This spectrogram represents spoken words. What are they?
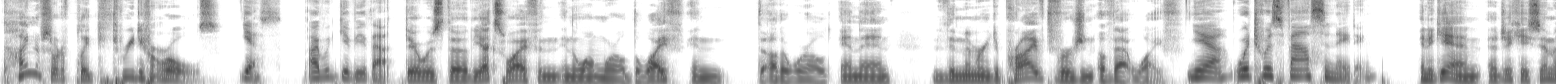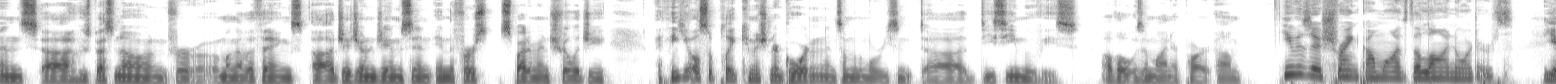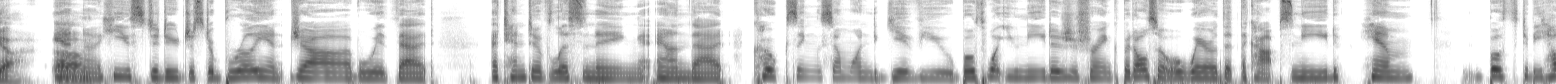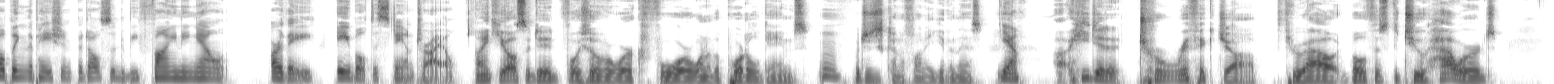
kind of sort of played three different roles. Yes, I would give you that. there was the the ex-wife in in the one world, the wife in the other world, and then the memory deprived version of that wife. Yeah, which was fascinating. And again, uh, J.K. Simmons, uh, who's best known for, among other things, uh, J. Jonah Jameson in the first Spider-Man trilogy. I think he also played Commissioner Gordon in some of the more recent uh, DC movies, although it was a minor part. Um, He was a shrink on one of the Law and Orders. yeah, And um, uh, he used to do just a brilliant job with that attentive listening and that coaxing someone to give you both what you need as a shrink, but also aware that the cops need him both to be helping the patient, but also to be finding out are they able to stand trial. I think he also did voiceover work for one of the Portal games, Mm. which is just kind of funny given this. Yeah. Uh, he did a terrific job throughout, both as the two Howards,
